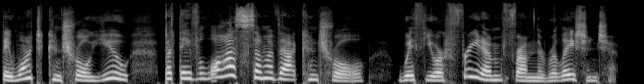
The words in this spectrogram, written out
They want to control you, but they've lost some of that control with your freedom from the relationship.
